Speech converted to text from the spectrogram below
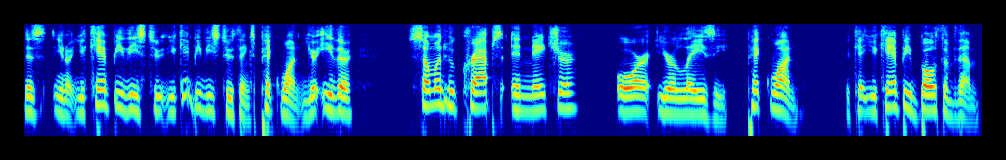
There's, you know, you can't be these two you can't be these two things. Pick one. You're either someone who craps in nature or you're lazy. Pick one. Okay, you can't be both of them.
